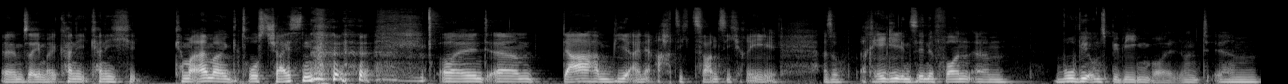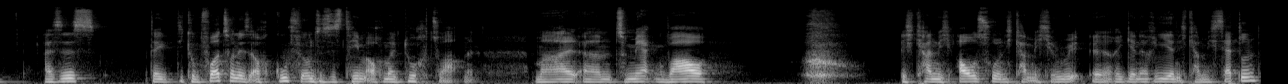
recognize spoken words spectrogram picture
ähm, sag ich mal, kann ich, kann ich, kann man einmal getrost scheißen. und ähm, da haben wir eine 80-20-Regel. Also Regel im Sinne von, ähm, wo wir uns bewegen wollen. Und ähm, es ist, der, die Komfortzone ist auch gut für unser System, auch mal durchzuatmen. Mal ähm, zu merken, wow, ich kann mich ausruhen, ich kann mich re äh, regenerieren, ich kann mich setteln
